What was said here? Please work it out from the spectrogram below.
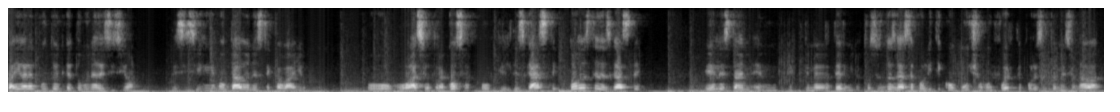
va a llegar el punto en que tome una decisión de si sigue montado en este caballo o, hace otra cosa, porque el desgaste, todo este desgaste, él está en, primer término. Entonces es un desgaste político mucho, muy fuerte. Por eso te mencionaba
